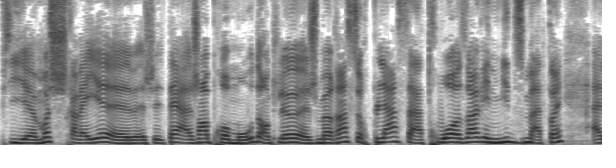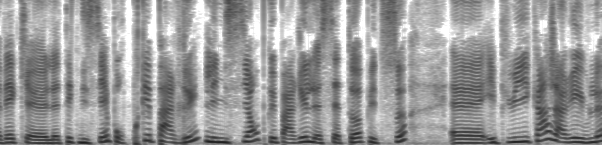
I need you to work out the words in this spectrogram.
Puis euh, moi, je travaillais, euh, j'étais agent promo. Donc là, je me rends sur place à 3h30 du matin avec euh, le technicien pour préparer l'émission, préparer le setup et tout ça. Euh, et puis, quand j'arrive là,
